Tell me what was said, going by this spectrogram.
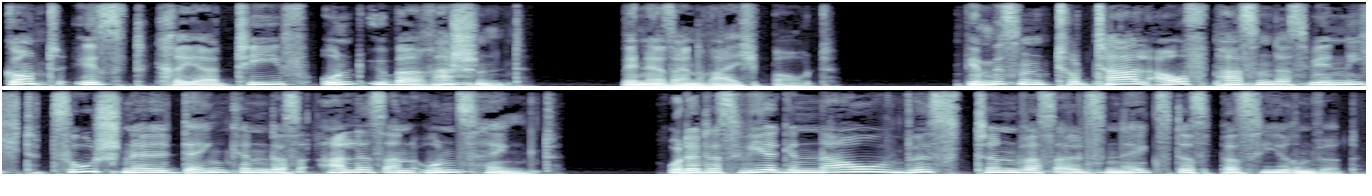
Gott ist kreativ und überraschend, wenn er sein Reich baut. Wir müssen total aufpassen, dass wir nicht zu schnell denken, dass alles an uns hängt oder dass wir genau wüssten, was als nächstes passieren wird.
